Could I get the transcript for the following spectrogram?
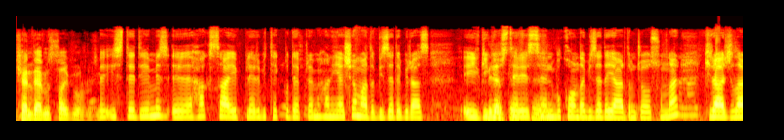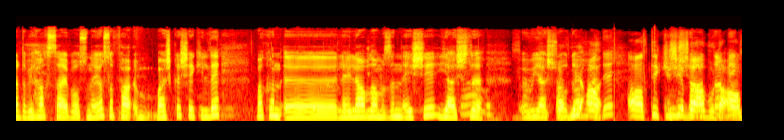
kendi evimiz sahibi oluruz. E, İstediğimiz e, hak sahipleri bir tek bu depremi hani yaşamadı. Bize de biraz ilgi Biraz gösterilsin. destek. Bu konuda bize de yardımcı olsunlar. Kiracılar da bir hak sahibi olsunlar. Yoksa fa- başka şekilde bakın e, Leyla ablamızın eşi yaşlı. E, Yaşlı olduğu a- halde Altı kişi inşaatta bağ burada altı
